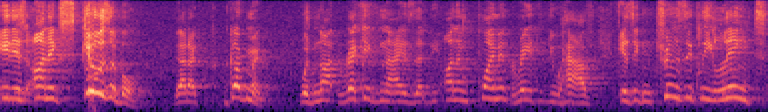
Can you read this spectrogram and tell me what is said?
It is unexcusable that a government would not recognize that the unemployment rate that you have is intrinsically linked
